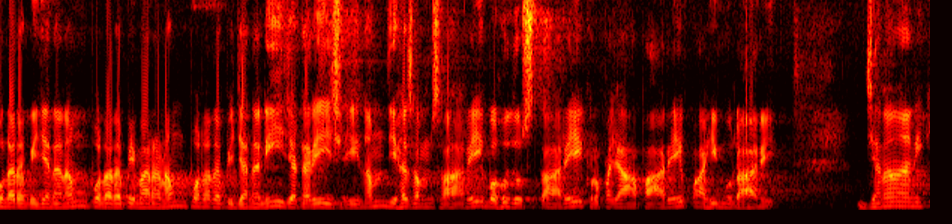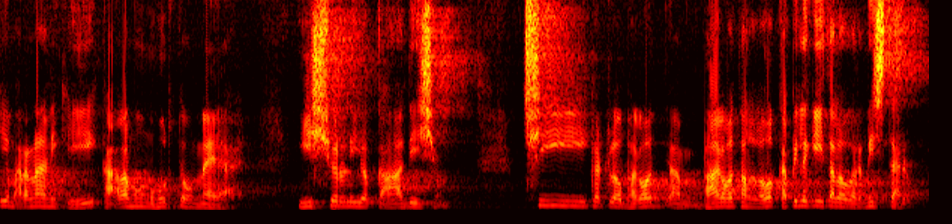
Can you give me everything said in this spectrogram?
పునరపి జననం పునరపి మరణం పునరపి జననీ జఠరీ శయనం ఇహ సంసారే బహుదుస్తారే కృపయాపారే పాహిమురారే జననానికి మరణానికి కాలము ముహూర్తం ఉన్నాయా? ఈశ్వరుని యొక్క ఆదేశం. చీకట్లో భగవద్ భాగవతంలో కపిల గీతలో వర్ణిస్తారు.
